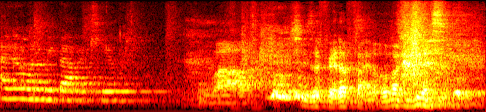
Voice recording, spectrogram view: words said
I don't want to be barbecue. Wow. She's afraid of fire. Oh my goodness.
